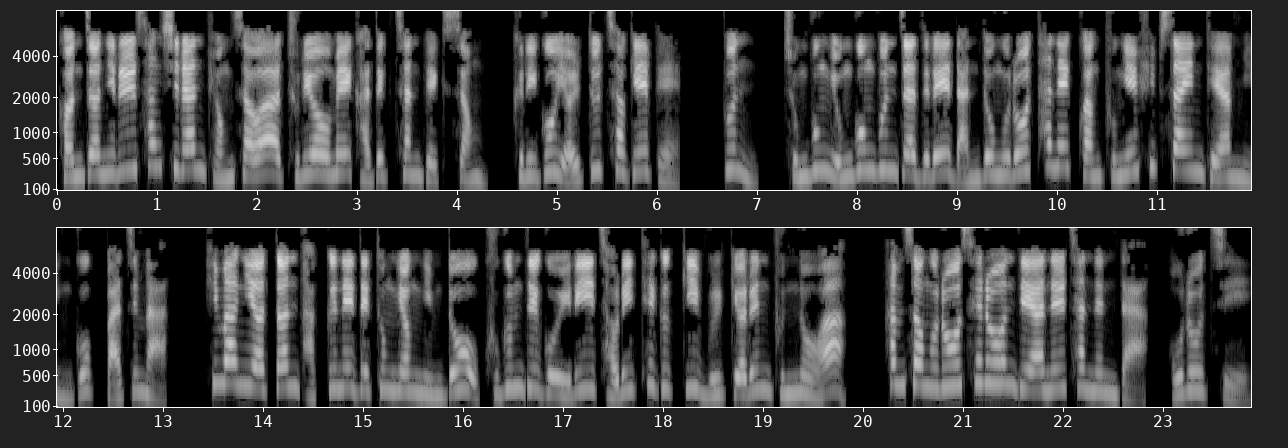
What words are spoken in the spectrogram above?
건전이를 상실한 병사와 두려움에 가득 찬 백성, 그리고 열두 척의 배, 뿐, 종북 용공분자들의 난동으로 탄핵 광풍에 휩싸인 대한민국 마지막 희망이었던 박근혜 대통령님도 구금되고 이리 저리 태극기 물결은 분노와 함성으로 새로운 대안을 찾는다. 오로지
